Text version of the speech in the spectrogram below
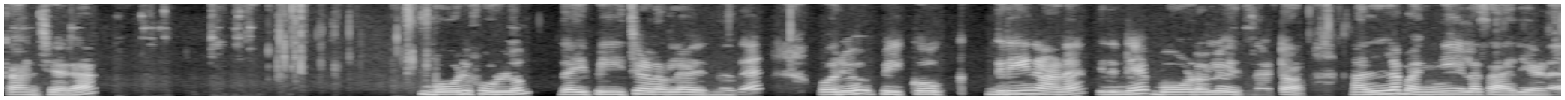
കാണിച്ചു തരാം. ബോഡി ഫുള്ളും ഈ പീച്ച് കളറിലാണ് വരുന്നത്. ഒരു പീക്കോക്ക് ഗ്രീൻ ആണ് ഇതിന്റെ ബോർഡറിൽ വരുന്നത് കേട്ടോ നല്ല ഭംഗിയുള്ള സാരിയാണ്.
